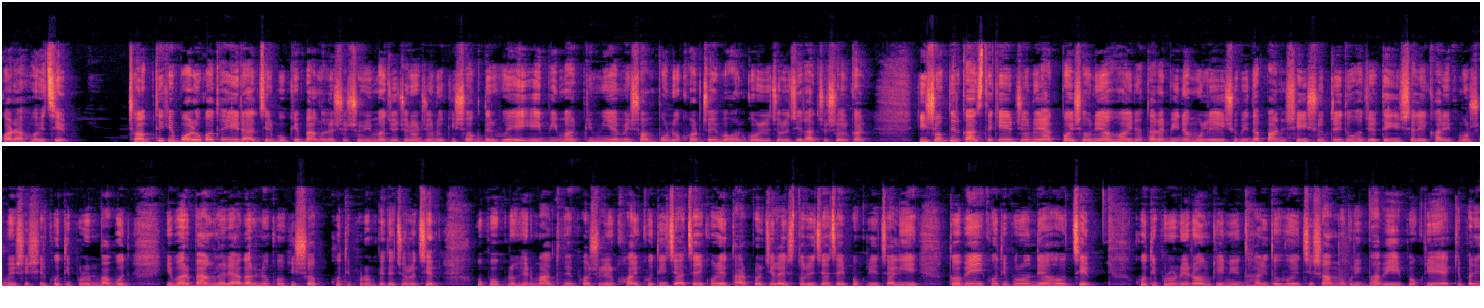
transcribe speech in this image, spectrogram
করা হয়েছে। সব থেকে বড় কথা এই রাজ্যের বুকে বাংলা শস্য বীমা যোজনার জন্য কৃষকদের হয়ে এই বিমার প্রিমিয়ামের সম্পূর্ণ খরচই বহন করে চলেছে রাজ্য সরকার। কৃষকদের কাছ থেকে এর জন্য এক পয়সাও নেওয়া হয় না, তারা বিনামূল্যে এই সুবিধা পান। সেই সূত্রে দু সালে খারিফ মৌসুমের শেষের ক্ষতিপূরণ বাবদ এবার বাংলার এগারো লক্ষ কৃষক ক্ষতিপূরণ পেতে চলেছেন। উপগ্রহের মাধ্যমে ফসলের ক্ষয়ক্ষতি যাচাই করে তারপর জেলা স্তরে যাচাই প্রক্রিয়া চালিয়ে তবে এই ক্ষতিপূরণ দেওয়া হচ্ছে। ক্ষতিপূরণের অঙ্কে নির্ধারিত হয়েছে, সামগ্রিকভাবে এই প্রক্রিয়া একেবারে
